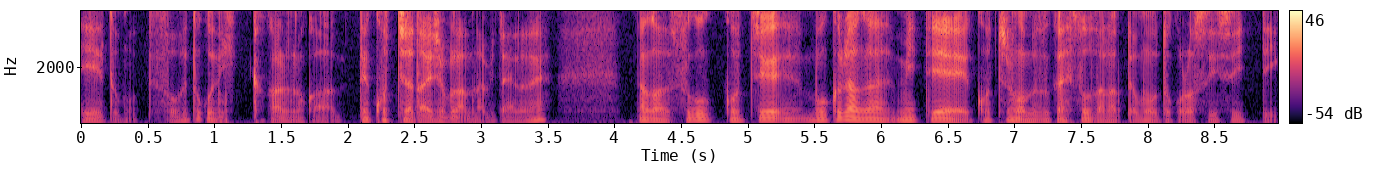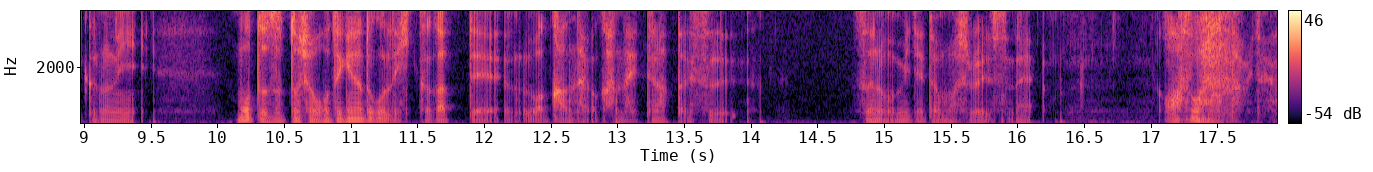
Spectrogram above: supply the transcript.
ええと思って、そういうとこに引っかかるのか。で、こっちは大丈夫なんだみたいなね。なんかすごくこっち、僕らが見て、こっちの方が難しそうだなって思うところをスイスイっていくのに、もっとずっと初歩的なところで引っかかって、わかんないわかんないってなったりする。そういうのも見てて面白いですね。あ、そうなんだ、みたいな。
